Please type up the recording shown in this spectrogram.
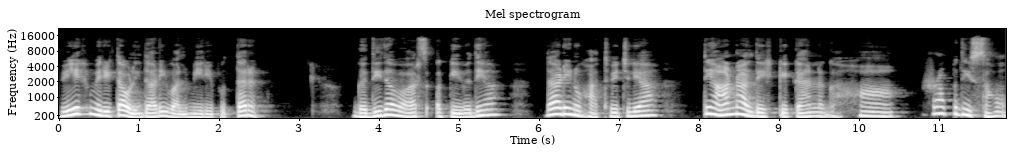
ਵੇਖ ਮੇਰੀ ਧੌਲੀ ਦਾੜੀ ਵੱਲ ਮੇਰੇ ਪੁੱਤਰ। ਗੱਦੀ ਦਾ ਵਾਰਸ ਅੱਗੇ ਵਧਿਆ ਦਾੜੀ ਨੂੰ ਹੱਥ ਵਿੱਚ ਲਿਆ ਧਿਆਨ ਨਾਲ ਦੇਖ ਕੇ ਕਹਿਣ ਲੱਗਾ, ਹਾਂ, ਰੱਬ ਦੀ ਸਹੁੰ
